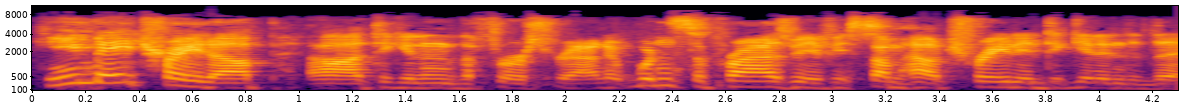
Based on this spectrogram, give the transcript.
He may trade up uh, to get into the first round. It wouldn't surprise me if he somehow traded to get into the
